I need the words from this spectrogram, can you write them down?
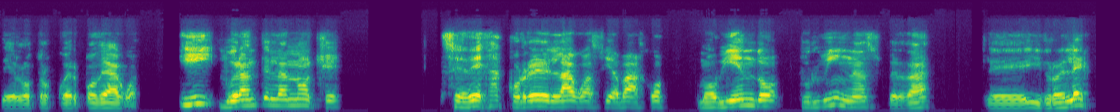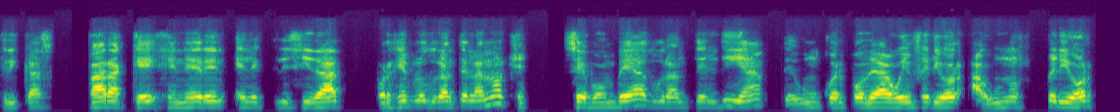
del otro cuerpo de agua y durante la noche se deja correr el agua hacia abajo, moviendo turbinas, ¿verdad? Eh, hidroeléctricas para que generen electricidad, por ejemplo, durante la noche. Se bombea durante el día de un cuerpo de agua inferior a uno superior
